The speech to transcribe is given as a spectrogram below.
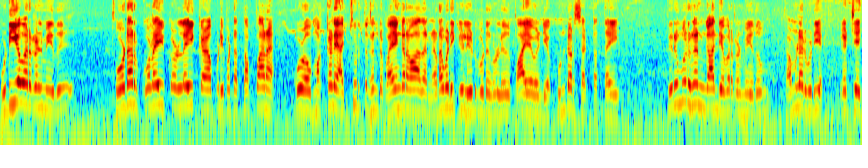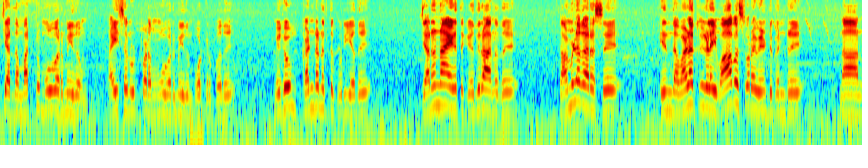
கொடியவர்கள் மீது தொடர் கொலை கொள்ளை க- அப்படிப்பட்ட தப்பான மக்களை அச்சுறுத்துகின்ற பயங்கரவாத நடவடிக்கையில் ஈடுபடுகிறது பாய வேண்டிய குண்டர் சட்டத்தை திருமுருகன் காந்தி அவர்கள் மீதும் தமிழர் விடிய கட்சியைச் சேர்ந்த மற்ற மூவர் மீதும் டைசன் உட்பட மூவர் மீதும் போட்டிருப்பது மிகவும் கண்டனத்துக்குரியது. ஜனநாயகத்துக்கு எதிரானது தமிழக அரசு இந்த வழக்குகளை வாபஸ் வர வேண்டும் என்று நான்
